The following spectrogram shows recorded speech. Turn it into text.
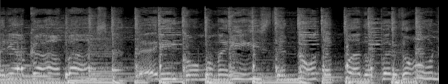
sería capaz de herir como me heriste, no te puedo perdonar.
